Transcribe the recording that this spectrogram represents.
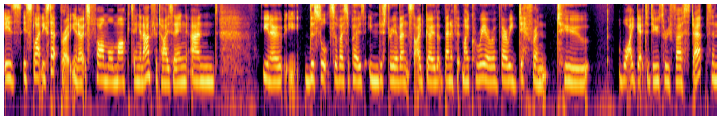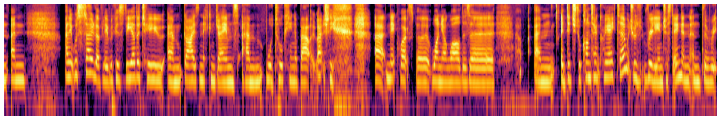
is is slightly separate. You know it's far more marketing and advertising and you know the sorts of I suppose industry events that I'd go that benefit my career are very different to what I get to do through first steps and and and it was so lovely because the other two um, guys, Nick and James, um, were talking about actually. Uh, Nick works for One Young World as a um, a digital content creator, which was really interesting. And and the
